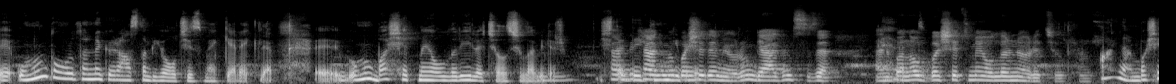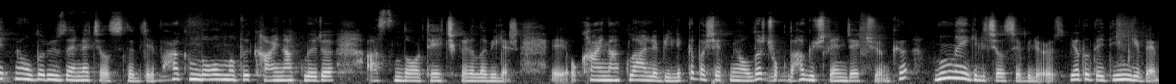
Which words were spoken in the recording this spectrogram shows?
E, onun doğrularına göre aslında bir yol çizmek gerekli. E, onun baş etme yollarıyla çalışılabilir. İşte Kendi dediğim kendime gibi baş edemiyorum. Geldim size. Yani bana o baş etme yollarını öğretiyorsunuz. Aynen baş etme yolları üzerine çalışılabilir. Farkında olmadığı kaynakları aslında ortaya çıkarılabilir. E, o kaynaklarla birlikte baş etme yolları çok daha güçlenecek çünkü. Bununla ilgili çalışabiliyoruz. Ya da dediğim gibi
